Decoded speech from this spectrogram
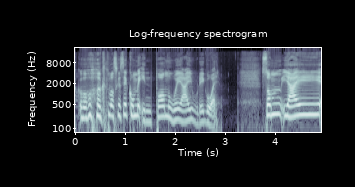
å Hva skal jeg si Komme inn på noe jeg gjorde i går. Som jeg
